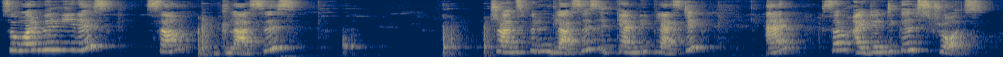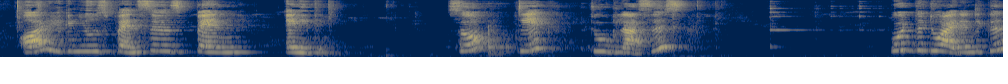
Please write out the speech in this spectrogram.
So what we'll need is some glasses, transparent glasses, it can be plastic and some identical straws or you can use pencils, pen, anything. So take two glasses, put the two identical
